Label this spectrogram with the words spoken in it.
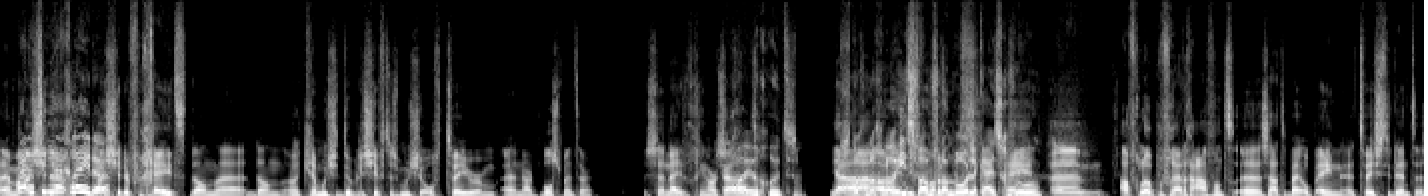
maar, nee, maar Bijna als je, er, geleden. als je er vergeet, dan, eh, dan eh, kreeg- moest je dubbele shift. Dus moest je of twee uur eh, naar het bos met haar. Dus eh, nee, dat ging hartstikke Oh, goed. heel goed. Ja, is toch nog oh, wel iets van verantwoordelijkheidsgevoel. Hey, ehm, afgelopen vrijdagavond eh, zaten bij op één eh, twee studenten.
